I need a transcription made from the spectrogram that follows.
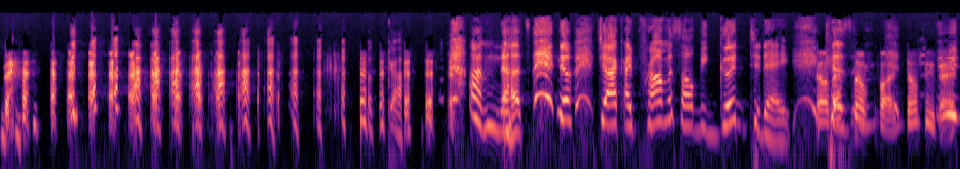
oh God. I'm nuts. No, Jack, I promise I'll be good today. No, that's no fun. Don't do that.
